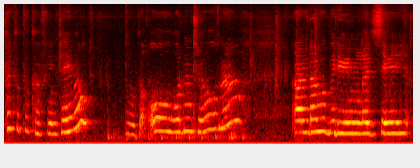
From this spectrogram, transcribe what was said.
pick up a crafting table. We've got all wooden tools now. And I will be doing loads of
